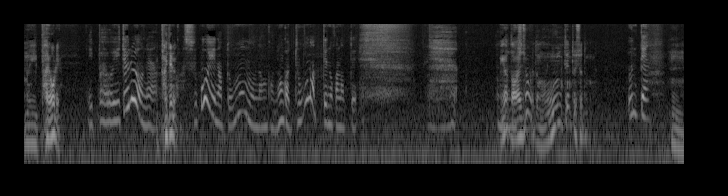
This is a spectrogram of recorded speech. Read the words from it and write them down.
もういっぱいおるやんいっぱい置いてるよね。いっぱいいてるよ。すごいなと思うもん。なんかなんかどうなってんのかなって。ねえいや大丈夫だと思う。運転と一緒だと思運転？ううん。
